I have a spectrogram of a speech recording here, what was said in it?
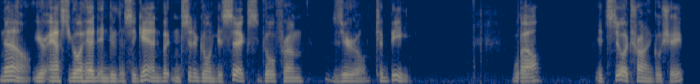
Now, you're asked to go ahead and do this again, but instead of going to 6, go from 0 to b. Well, it's still a triangle shape.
